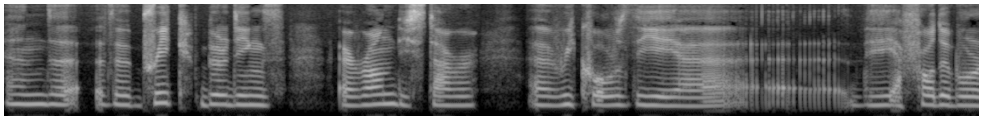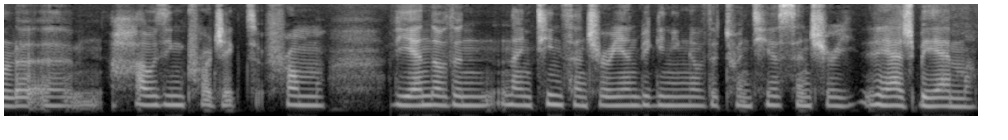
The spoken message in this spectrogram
and uh, the brick buildings around this tower uh, recalls the uh, the affordable um, housing project from the end of the 19th century and beginning of the 20th century, the HBM.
